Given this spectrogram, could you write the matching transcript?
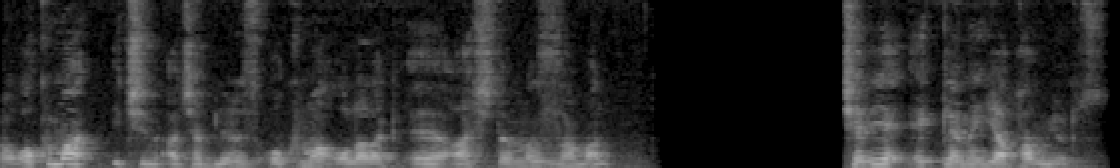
Okuma için açabiliriz. Okuma olarak e, açtığımız zaman içeriye ekleme yapamıyoruz.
